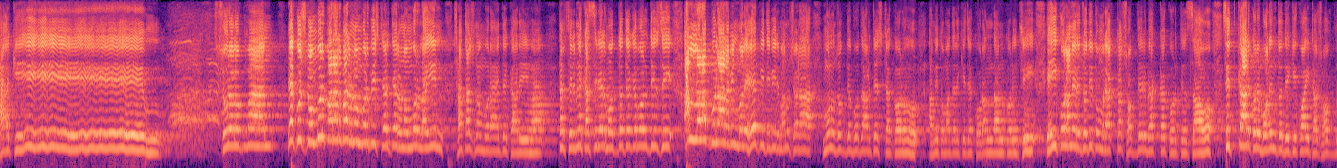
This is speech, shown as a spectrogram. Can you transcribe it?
হাকিম সুরা লোকমান একুশ নম্বর পাড়ার বারো নম্বর বিশটার তেরো নম্বর লাইন, সাতাশ নম্বর আয়তে কারিমা। তাফসির থেকে বলতেছি, আল্লাহ বলে, হে পৃথিবীর মানুষেরা, মনোযোগ বোঝার চেষ্টা করো। আমি তোমাদেরকে যে দান করেছি, এই যদি তোমরা একটা শব্দের ব্যাখ্যা করতে চাও, চিৎকার করে বলেন তো দেখি কয়টা শব্দ।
